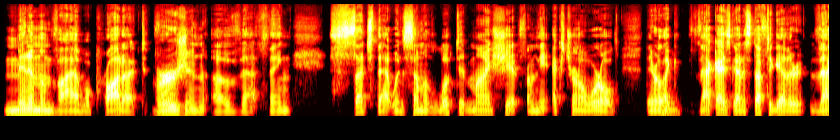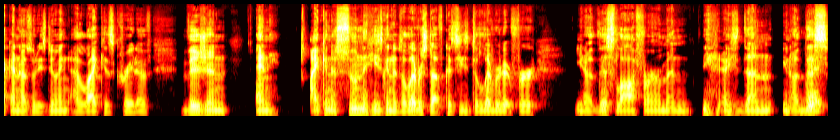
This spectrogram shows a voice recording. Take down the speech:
minimum viable product version of that thing such that when someone looked at my shit from the external world, they were like, Mm. that guy's got his stuff together. That guy knows what he's doing. I like his creative vision. And I can assume that he's going to deliver stuff because he's delivered it for, you know, this law firm and you know, he's done, you know, Right. this,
